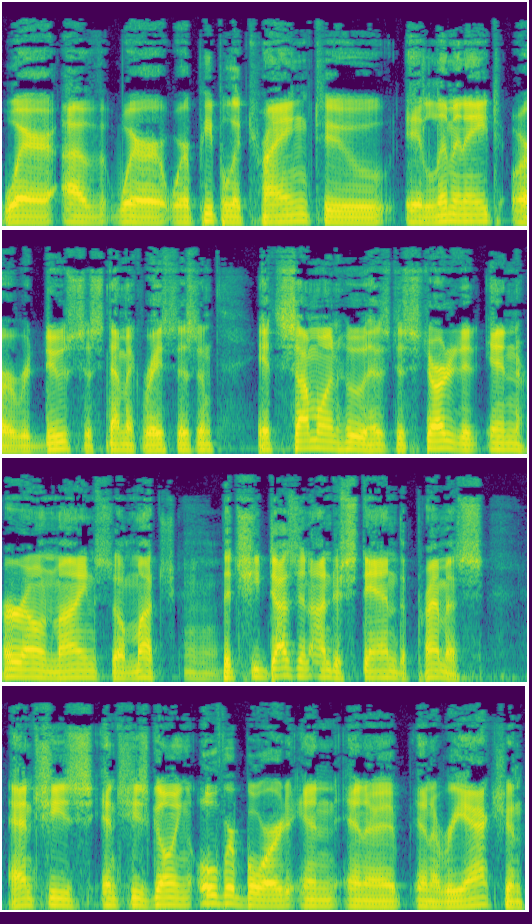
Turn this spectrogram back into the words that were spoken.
where of where where people are trying to eliminate or reduce systemic racism. It's someone who has distorted it in her own mind so much mm-hmm. that she doesn't understand the premise, and she's and she's going overboard in in a in a reaction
